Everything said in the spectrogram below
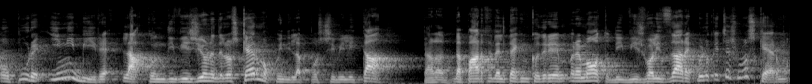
oppure inibire la condivisione dello schermo, quindi la possibilità da parte del tecnico di remoto di visualizzare quello che c'è sullo schermo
